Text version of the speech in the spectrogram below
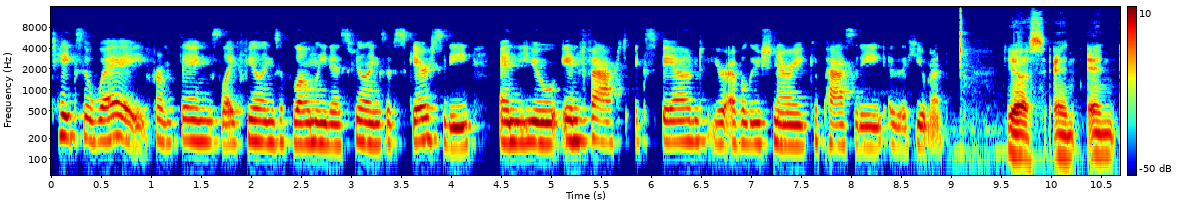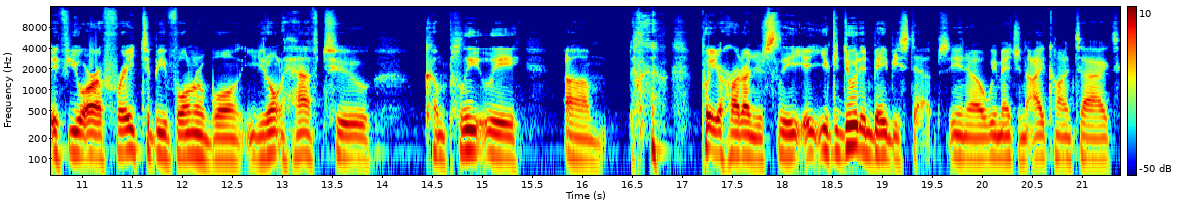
takes away from things like feelings of loneliness, feelings of scarcity, and you, in fact, expand your evolutionary capacity as a human. Yes, and and if you are afraid to be vulnerable, you don't have to completely um, put your heart on your sleeve. You can do it in baby steps. You know, we mentioned eye contact.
